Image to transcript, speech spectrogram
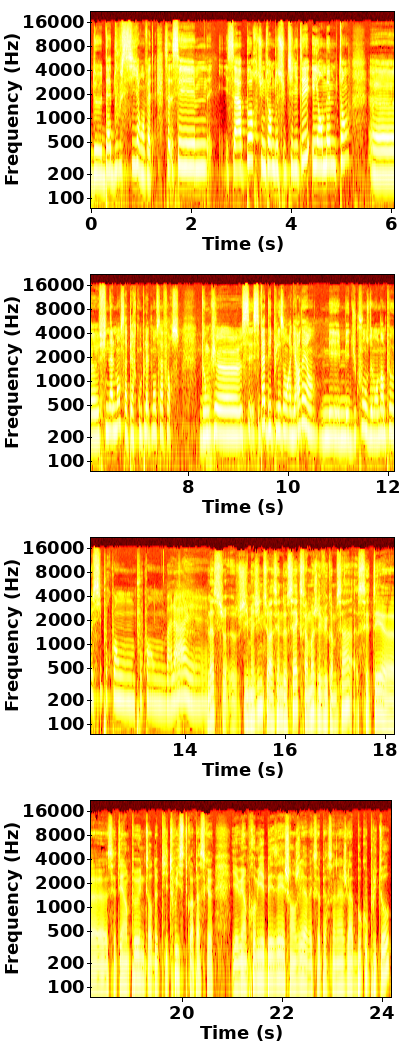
de adoucir en fait. Ça apporte une forme de subtilité et en même temps, euh, finalement, ça perd complètement de sa force. Donc, euh, c'est pas déplaisant à regarder, hein, mais, mais du coup, on se demande un peu aussi pourquoi on, pourquoi on va là. Et... Là, euh, j'imagine sur la scène de sexe, moi je l'ai vu comme ça, c'était c'était un peu une sorte de petit twist, quoi, parce qu'il y a eu un premier baiser échangé avec ce personnage-là beaucoup plus tôt,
